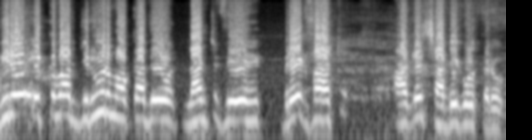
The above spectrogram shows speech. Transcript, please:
ਵੀਰੋ, ਇੱਕ ਵਾਰ ਜ਼ਰੂਰ ਮੌਕਾ ਦਿਓ ਲੰਚ ਬ੍ਰੇਕਫਾਸਟ ਆ ਕੇ ਸਾਡੇ ਕੋਲ ਕਰੋ।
